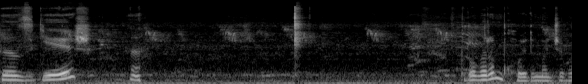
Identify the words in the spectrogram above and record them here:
Kız gir. Buralara mı koydum acaba?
